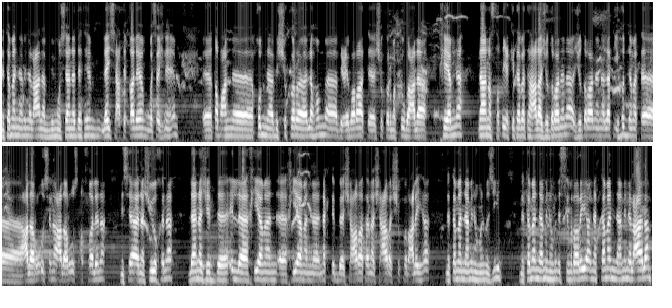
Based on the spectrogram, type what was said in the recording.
نتمنى من العالم بمساندتهم ليس اعتقالهم وسجنهم. طبعا قمنا بالشكر لهم بعبارات شكر مكتوبة على خيمنا لا نستطيع كتابتها على جدراننا. جدراننا التي هدمت على رؤوسنا على رؤوس أطفالنا نساءنا شيوخنا. لا نجد إلا خياما خياما نكتب شعاراتنا شعار الشكر عليها. نتمنى منهم المزيد. نتمنى منهم الاستمرارية. نتمنى من العالم.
